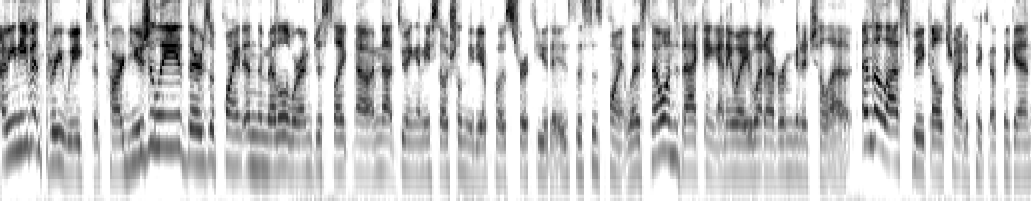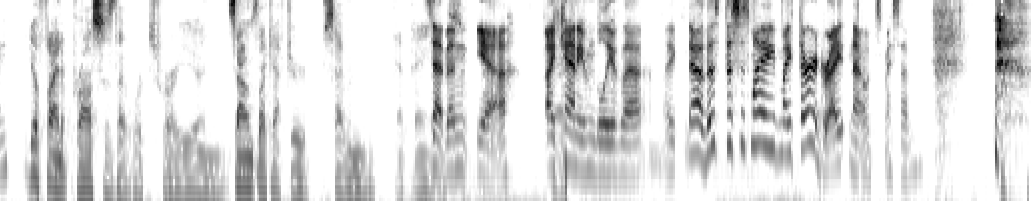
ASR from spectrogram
I mean, even three weeks, it's hard. Usually there's a point in the middle where I'm just like, no, I'm not doing any social media posts for a few days. This is pointless. No one's backing anyway. Whatever. I'm going to chill out. And the last week, I'll try to pick up again. You'll find a process that works for you. And sounds like after seven campaigns. Seven. Yeah. I can't even believe that. I'm like, no, this this is my my third, right? No, it's my seventh.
